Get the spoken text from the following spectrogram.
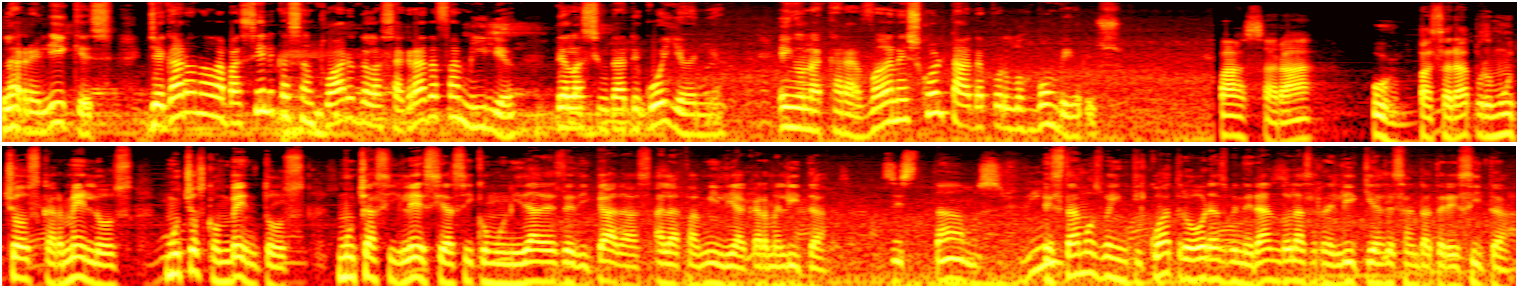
Las reliquias llegaron a la Basílica Santuario de la Sagrada Familia de la ciudad de Goiânia en una caravana escoltada por los bomberos. Pasará por... Pasará por muchos carmelos, muchos conventos, muchas iglesias y comunidades dedicadas a la familia carmelita. Estamos, Estamos 24 horas venerando las reliquias de Santa Teresita.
